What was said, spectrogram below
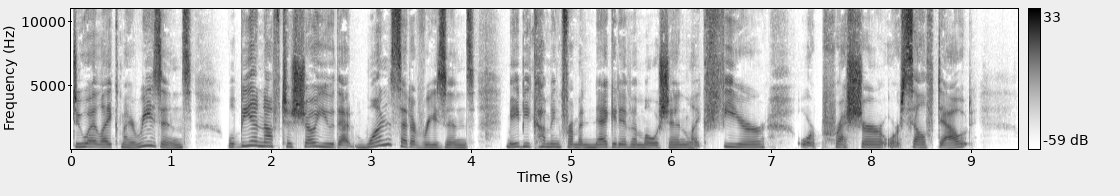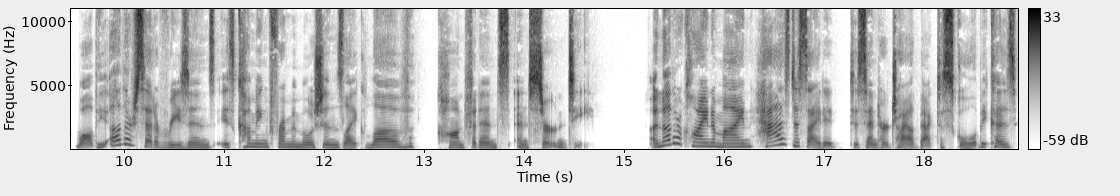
Do I like my reasons? will be enough to show you that one set of reasons may be coming from a negative emotion like fear or pressure or self doubt, while the other set of reasons is coming from emotions like love, confidence, and certainty. Another client of mine has decided to send her child back to school because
